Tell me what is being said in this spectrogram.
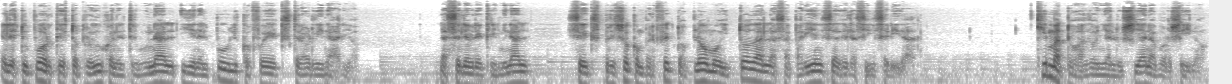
El estupor que esto produjo en el tribunal y en el público fue extraordinario. La célebre criminal se expresó con perfecto aplomo y todas las apariencias de la sinceridad. ¿Quién mató a doña Luciana Borsino?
